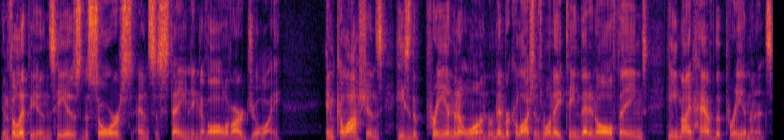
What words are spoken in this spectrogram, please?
In Philippians, He is the source and sustaining of all of our joy. In Colossians, He's the preeminent one. Remember Colossians 1.18, that in all things He might have the preeminence.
